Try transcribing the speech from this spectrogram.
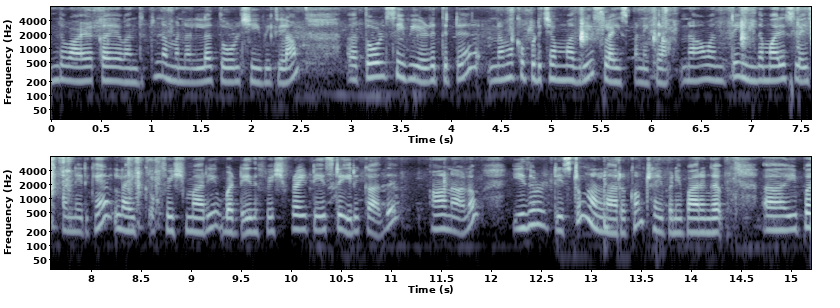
இந்த வாழைக்காயை வந்துட்டு நம்ம நல்லா தோல் சீவிக்கலாம். தோல் சீவி எடுத்துட்டு நமக்கு பிடிச்ச மாதிரி ஸ்லைஸ் பண்ணிக்கலாம். நான் வந்துட்டு இந்த மாதிரி ஸ்லைஸ் பண்ணியிருக்கேன். லைக் ஃபிஷ் மாதிரி பட் இது ஃபிஷ் ஃப்ரை டேஸ்ட்டு இருக்காது. ஆனாலும் இதோட டேஸ்ட்டும் நல்லாயிருக்கும். ட்ரை பண்ணி பாருங்கள் இப்போ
